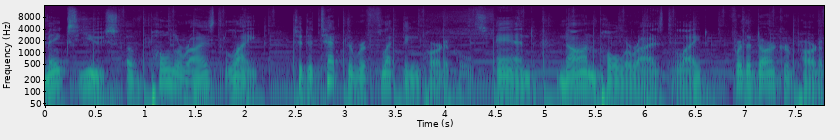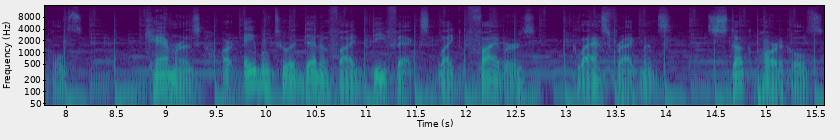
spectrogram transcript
makes use of polarized light to detect the reflecting particles and non polarized light for the darker particles. Cameras are able to identify defects like fibers, glass fragments, stuck particles,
